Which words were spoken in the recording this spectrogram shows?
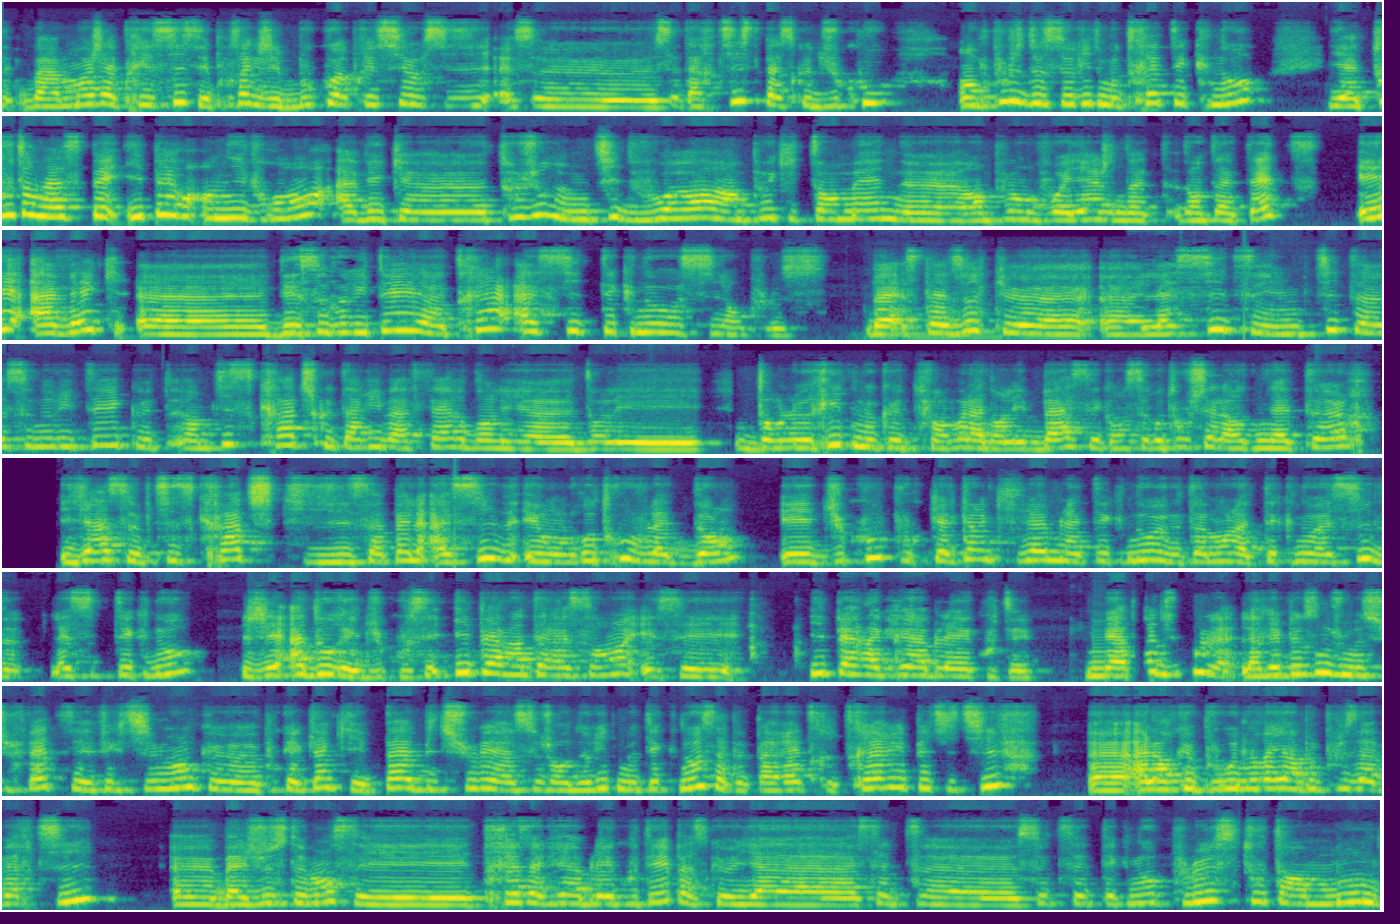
bah, moi, j'apprécie, c'est pour ça que j'ai beaucoup apprécié aussi ce- cet artiste, parce que du coup, en plus de ce rythme très techno, il y a tout un aspect hyper enivrant, avec euh, toujours une petite voix un peu qui t'emmène euh, un peu en voyage dans ta, tête, et avec euh, des sonorités euh, très acide techno aussi en plus. Bah, C'est-à-dire que euh, l'acide, c'est une petite euh, sonorité, que un petit scratch que tu arrives à faire dans, les, euh, dans, les, dans le rythme, que, enfin voilà, dans les basses et quand c'est retouché à l'ordinateur il y a ce petit scratch qui s'appelle acide et on le retrouve là-dedans. Et du coup, pour quelqu'un qui aime la techno et notamment la techno acide, l'acide techno, j'ai adoré. Du coup, c'est hyper intéressant et c'est hyper agréable à écouter. Mais après, du coup, la, réflexion que je me suis faite, c'est effectivement que pour quelqu'un qui n'est pas habitué à ce genre de rythme techno, ça peut paraître très répétitif, euh, alors que pour une oreille un peu plus avertie, euh, bah justement, c'est très agréable à écouter parce qu'il y a cette, euh, cette techno plus tout un monde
